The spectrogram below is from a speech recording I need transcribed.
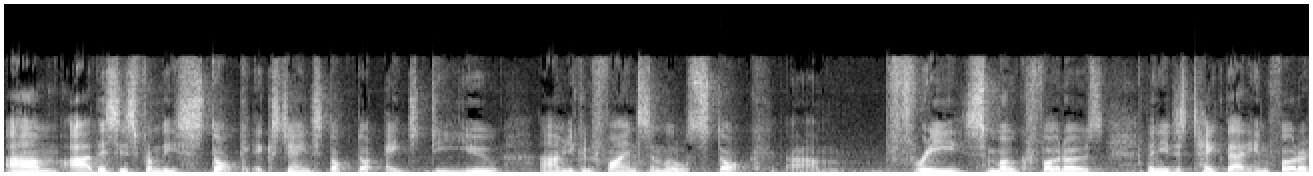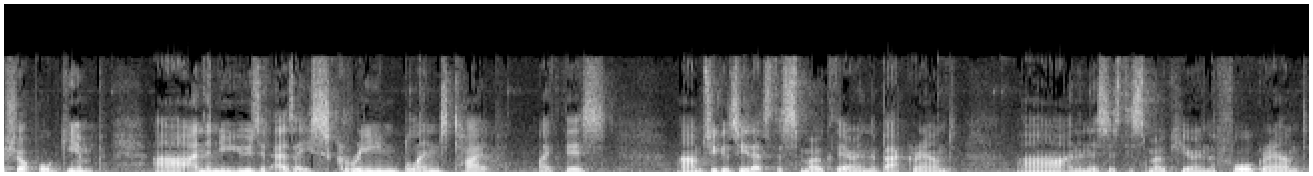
Um, uh, this is from the stock exchange stock.hdu. Um, you can find some little stock um, free smoke photos. Then you just take that in Photoshop or GIMP, uh, and then you use it as a screen blend type like this. Um, so you can see that's the smoke there in the background, uh, and then this is the smoke here in the foreground.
